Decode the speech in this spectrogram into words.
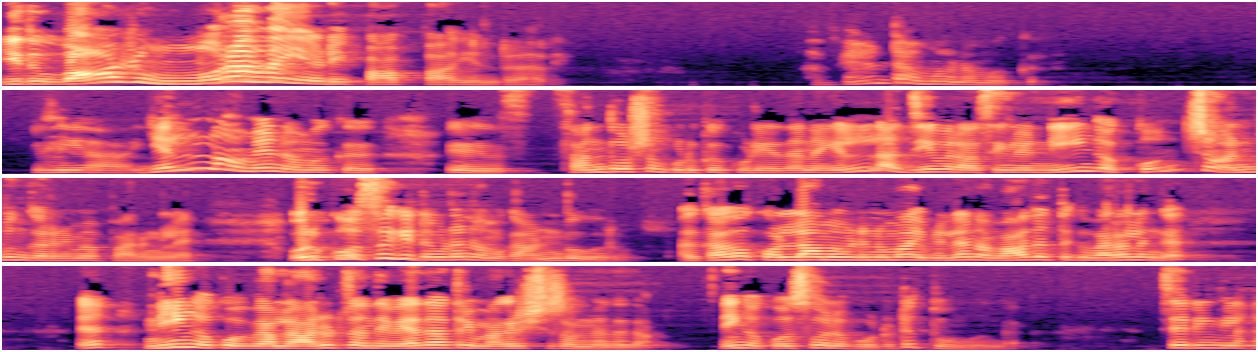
இது வாழும் முறைமையடி பாப்பா என்றார். அது வேண்டாமா நமக்கு? இல்லையா? எல்லாமே நமக்கு சந்தோஷம் கொடுக்கக்கூடியதான? எல்லா ஜீவராசிகளையும் நீங்கள் கொஞ்சம் அன்பும் கருணையுமா பாருங்களேன். ஒரு கொசு கிட்ட கூட நமக்கு அன்பு வரும். அதுக்காக கொல்லாமல் விடணுமா? இப்படிலாம் நான் வாதத்துக்கு வரலைங்க. நீங்கள் அருட் கொ- வேலை வேதாத்ரி மகரிஷி சொன்னதுதான். நீங்கள் கொசுவலை போட்டுட்டு தூங்குங்க. சரிங்களா?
